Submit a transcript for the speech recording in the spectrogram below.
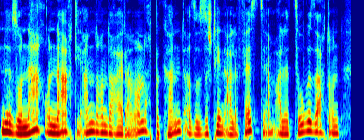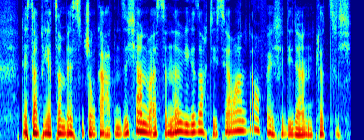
ne, so nach und nach die anderen drei dann auch noch bekannt. Also sie stehen alle fest, sie haben alle zugesagt und deshalb jetzt am besten schon Karten sichern, weißt du, ne? Wie gesagt, dieses Jahr waren es auch welche, die dann plötzlich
